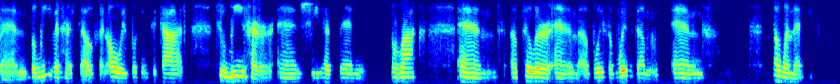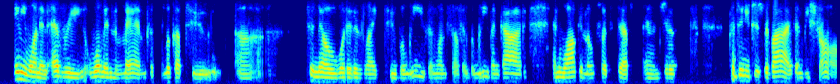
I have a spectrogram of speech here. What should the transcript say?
and believe in herself and always looking to God to lead her. And she has been a rock and a pillar and a voice of wisdom and someone that anyone and every woman and man could look up to uh, to know what it is like to believe in oneself and believe in God and walk in those footsteps and just continue to survive and be strong.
